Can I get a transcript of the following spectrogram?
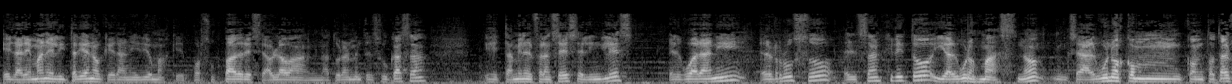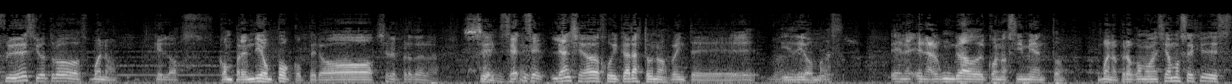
el alemán y el italiano, que eran idiomas que por sus padres se hablaban naturalmente en su casa, también el francés, el inglés, el guaraní, el ruso, el sánscrito y algunos más, ¿no? O sea, algunos con, con total fluidez y otros, bueno, que los comprendía un poco, pero Se le perdona. se, se- le han llegado a adjudicar hasta unos 20 idiomas en, en algún grado de conocimiento. Bueno, pero como decíamos, es, es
